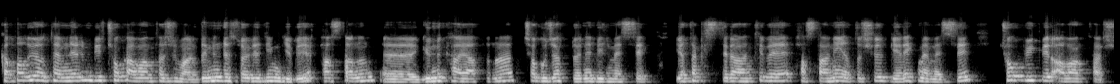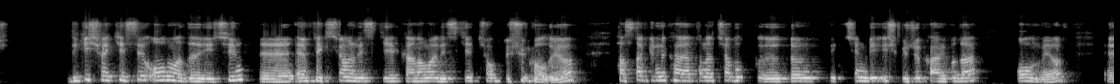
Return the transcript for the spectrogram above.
Kapalı yöntemlerin birçok avantajı var. Demin de söylediğim gibi hastanın e, günlük hayatına çabucak dönebilmesi, yatak istirahati ve hastane yatışı gerekmemesi çok büyük bir avantaj. Dikiş ve kesi olmadığı için e, enfeksiyon riski, kanama riski çok düşük oluyor. Hasta günlük hayatına çabuk e, döndüğü için bir iş gücü kaybı da olmuyor. E,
